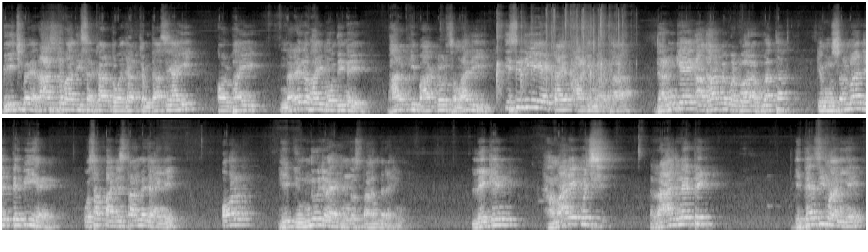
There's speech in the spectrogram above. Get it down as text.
बीच में राष्ट्रवादी सरकार 2014 से आई और भाई नरेंद्र भाई मोदी ने भारत की बागडोर संभाली इसलिए ये टाइम आगे मिला था। धर्म के आधार पर बंटवारा हुआ था कि मुसलमान जितने भी हैं, वो सब पाकिस्तान में जाएँगे और हिंदू जो है, हिंदुस्तान में रहेंगे। लेकिन हमारे कुछ राजनीतिक हितैषी मानिए,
